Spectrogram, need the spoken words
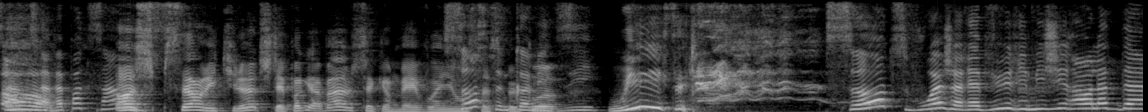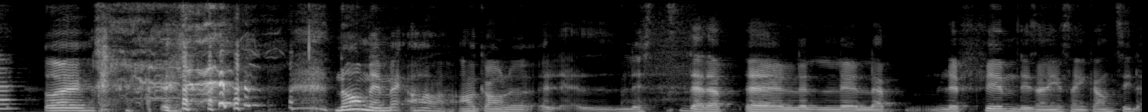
Ah. ça avait pas de sens. Ah, je pissais dans mes culottes, j'étais pas capable. J'étais comme, ben voyons, Ça, ça, c'est une pas. comédie. Oui, c'est. Ça, tu vois, j'aurais vu Rémi Girard là-dedans. Ouais. Non, mais, mais ah, encore là, le, le, style euh, le, le- film des années 50, tu sais,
